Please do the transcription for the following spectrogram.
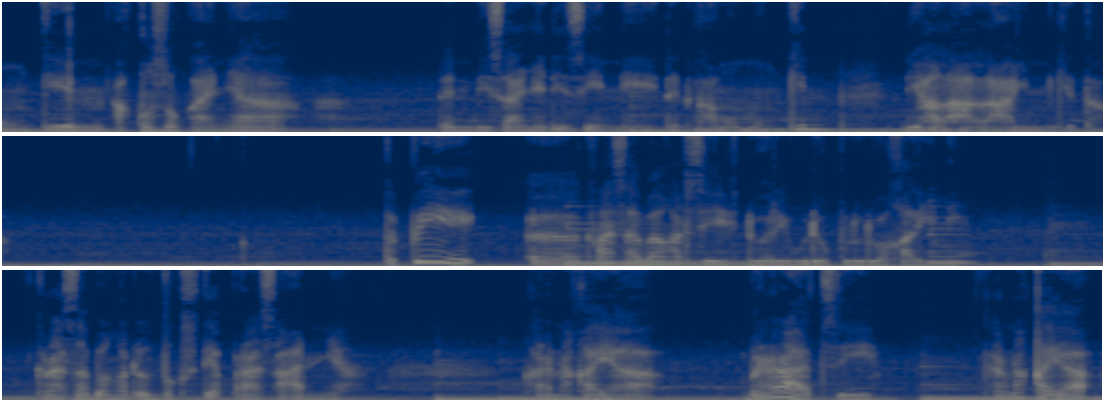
mungkin aku sukanya dan bisanya di sini dan kamu mungkin di hal-hal lain gitu. Tapi eh, kerasa banget sih 2022 kali ini. Kerasa banget untuk setiap perasaannya. Karena kayak berat sih. Karena kayak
